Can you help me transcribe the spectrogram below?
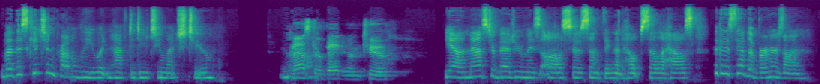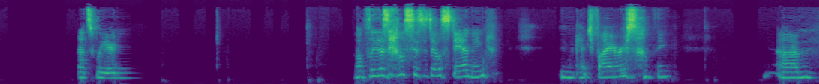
But this kitchen probably you wouldn't have to do too much to. Master bedroom too. Yeah, master bedroom is also something that helps sell a house. Look at this, they have the burners on. That's weird. Hopefully this house is still standing. Didn't catch fire or something. Um,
